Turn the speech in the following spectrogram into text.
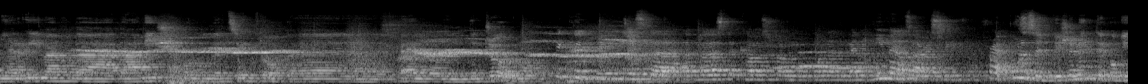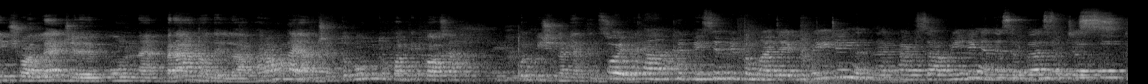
mi arrivano da, da amici con un versetto eh, bello del, del giorno, It could be just a, a verse that comes from one of the many emails I receive oppure semplicemente comincio a leggere un brano della parola e a un certo punto qualche cosa colpisce la mia Or attenzione. it can, could be simply from my daily reading that, I start reading and there's a verse that just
